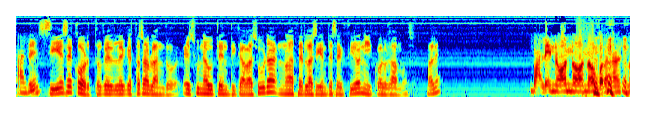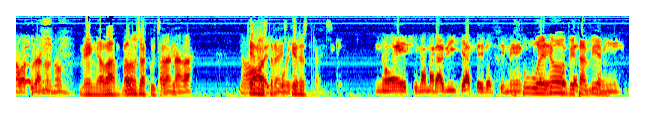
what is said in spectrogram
¿Vale? Si ese corto que del que estás hablando es una auténtica basura, no hacer la siguiente sección y colgamos, ¿vale? Vale, no, no, no, para nada es una basura, no, no. Venga, va, vamos a escuchar. Para nada. ¿Qué nos traes? ¿Qué nos traes? No es una maravilla, pero tiene. Eh, bueno, bien.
